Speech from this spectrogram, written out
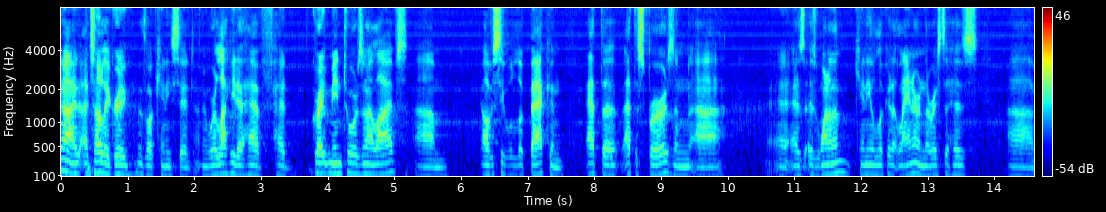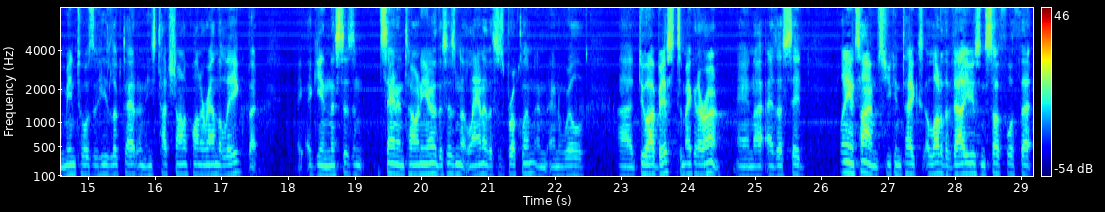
No, I, I totally agree with what Kenny said. I mean, we're lucky to have had great mentors in our lives. Um, obviously, we'll look back and at the at the Spurs and uh, as as one of them. Kenny will look at Atlanta and the rest of his uh, mentors that he's looked at and he's touched on upon around the league. But again, this isn't San Antonio, this isn't Atlanta, this is Brooklyn, and and we'll uh, do our best to make it our own. And uh, as I said plenty of times, you can take a lot of the values and so forth that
